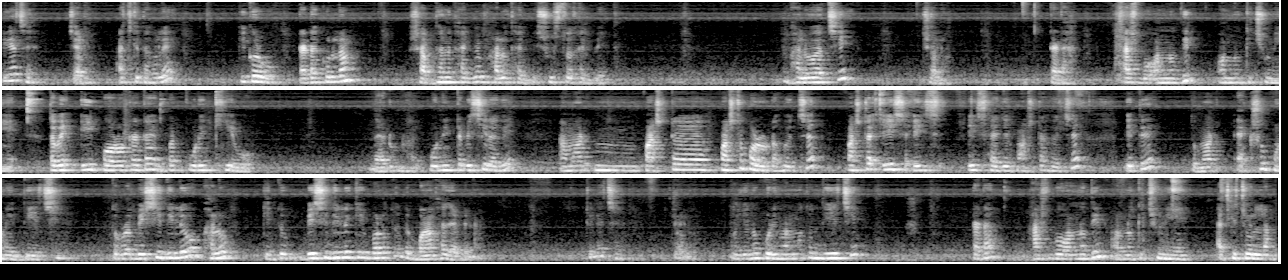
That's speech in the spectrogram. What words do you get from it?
ঠিক আছে? চলো, আজকে তাহলে কি করব? টাটা করলাম। সাবধানে থাকবে, ভালো থাকবে, সুস্থ থাকবে। ভালো আছি। চলো, টাটা। আসব অন্যদিন অন্য কিছু নিয়ে। তবে এই পরোটাটা একবার করে খেয়েবো দারুণ হয়। পনিরটা বেশি লাগে। আমার পাঁচটা পাঁচটা পরোটা হয়েছে। পাঁচটা এই এই সাইজের পাঁচটা হয়েছে। এতে তোমার একশো পনির দিয়েছি। তোমরা বেশি দিলেও ভালো, কিন্তু বেশি দিলে কি বলো তো বাঁধা যাবে না। ঠিক আছে? চলো, ওই জন্য পরিমাণ মতন দিয়েছি। টাটা, আসব অন্যদিন, অন্য কিছু নিয়ে। আজকে চললাম।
